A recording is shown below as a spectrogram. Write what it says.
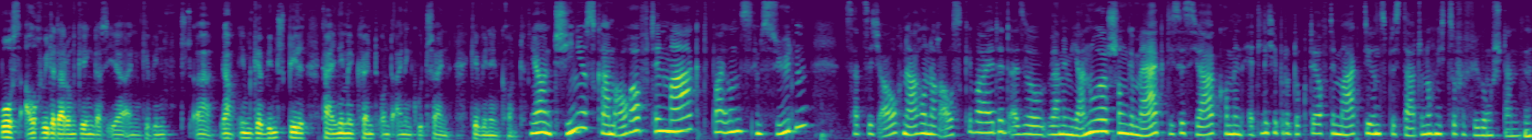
wo es auch wieder darum ging, dass ihr einen Gewinn, äh, ja, im Gewinnspiel teilnehmen könnt und einen Gutschein gewinnen könnt. Ja, und Genius kam auch auf den Markt bei uns im Süden. Es hat sich auch nach und nach ausgeweitet. Also wir haben im Januar schon gemerkt, dieses Jahr kommen etliche Produkte auf den Markt, die uns bis dato noch nicht zur Verfügung standen.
